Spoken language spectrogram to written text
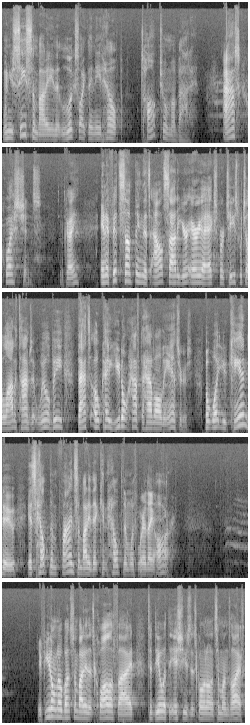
When you see somebody that looks like they need help talk to them about it Ask questions, okay? And if it's something that's outside of your area of expertise, which a lot of times it will be, that's okay. You don't have to have all the answers. But what you can do is help them find somebody that can help them with where they are. If you don't know about somebody that's qualified to deal with the issues that's going on in someone's life,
